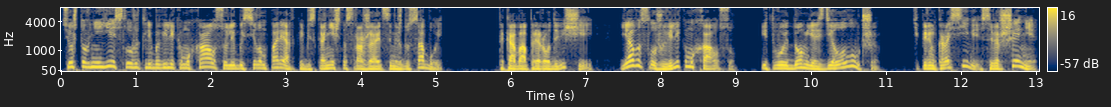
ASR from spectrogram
Все, что в ней есть, служит либо великому хаосу, либо силам порядка и бесконечно сражается между собой. Такова природа вещей. Я вот служу великому хаосу. И твой дом я сделал лучше. Теперь он красивее, совершеннее.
